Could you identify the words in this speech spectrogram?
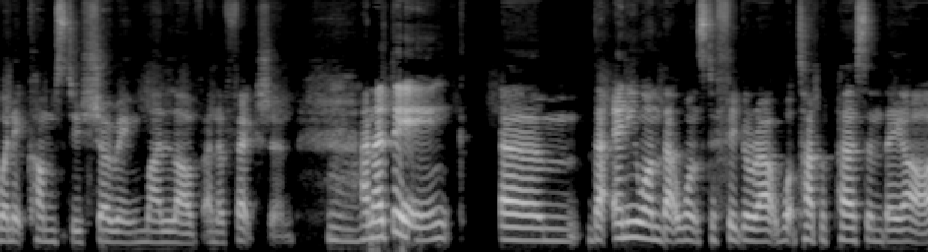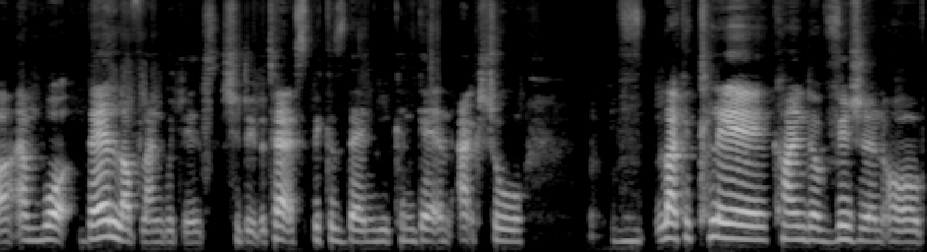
when it comes to showing my love and affection. And I think um, that anyone that wants to figure out what type of person they are and what their love language is should do the test because then you can get an actual, like a clear kind of vision of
